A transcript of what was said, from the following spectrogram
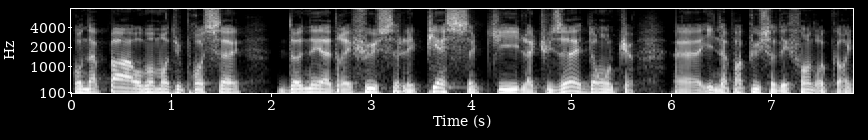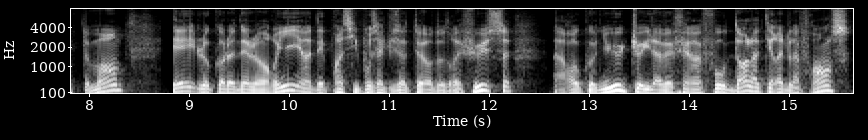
qu'on n'a pas, au moment du procès, donné à Dreyfus les pièces qui l'accusaient, donc euh, il n'a pas pu se défendre correctement. Et le colonel Henry, un des principaux accusateurs de Dreyfus, a reconnu qu'il avait fait un faux dans l'intérêt de la France.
